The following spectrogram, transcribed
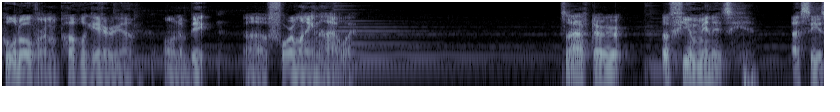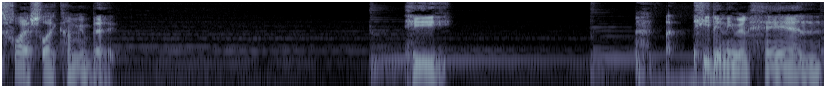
pulled over in a public area on a big uh, four lane highway. So after a few minutes, I see his flashlight coming back he he didn't even hand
